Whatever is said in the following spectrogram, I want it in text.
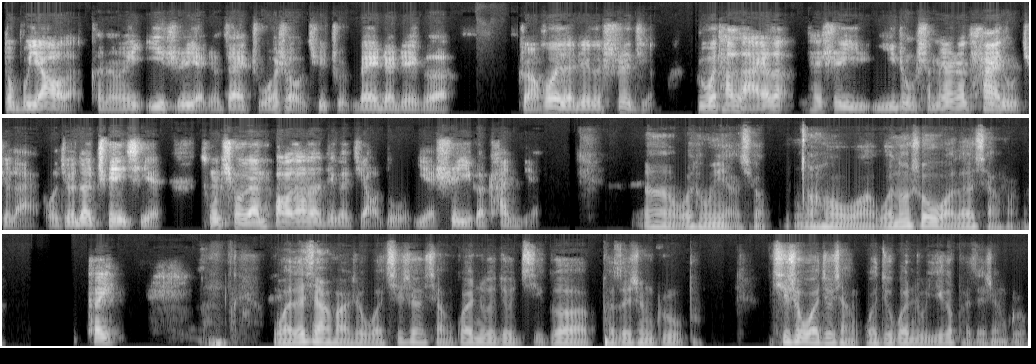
都不要了，可能一直也就在着手去准备着这个转会的这个事情。如果他来了，他是以以一种什么样的态度去来？我觉得这些从球员报道的这个角度也是一个看点。嗯，我同意亚秋。然后我我能说我的想法吗？可以。我的想法是我其实想关注的就几个 position group。其实我就想我就关注一个 position group。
